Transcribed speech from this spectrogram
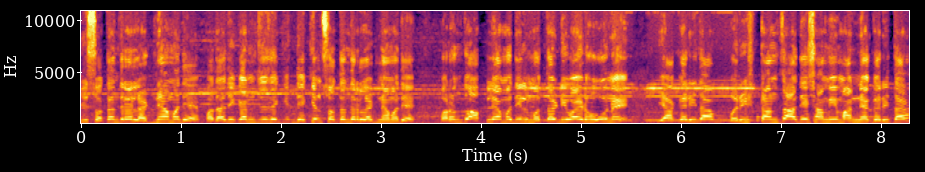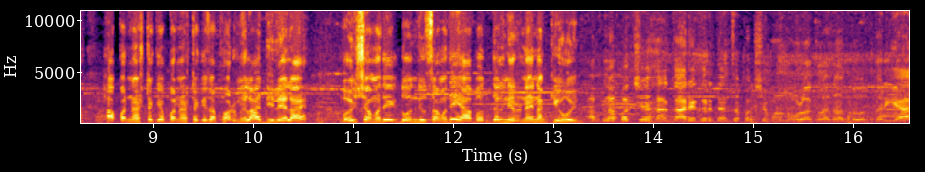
ही स्वतंत्र लढण्यामध्ये आहे. पदाधिकाऱ्यांची देखील देखील स्वतंत्र लढण्यामध्ये आहे. परंतु आपल्यामधील मतं डिवाईड होऊ नये याकरिता वरिष्ठांचा आदेश आम्ही मानण्याकरिता हा पन्नास टक्के पन्नास टक्केचा फॉर्म्युला दिलेला आहे. भविष्यामध्ये एक दोन दिवसामध्ये याबद्दल निर्णय नक्की होईल. आपला पक्ष हा कार्यकर्त्यांचा पक्ष म्हणून ओळखला जातो. तर या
